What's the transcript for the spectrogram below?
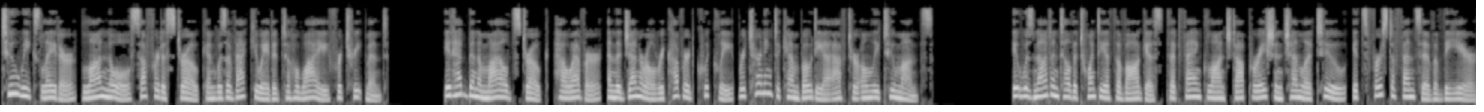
Two weeks later, Lon Nol suffered a stroke and was evacuated to Hawaii for treatment. It had been a mild stroke, however, and the general recovered quickly, returning to Cambodia after only two months. It was not until 20 August that FANK launched Operation Chenla II, its first offensive of the year.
